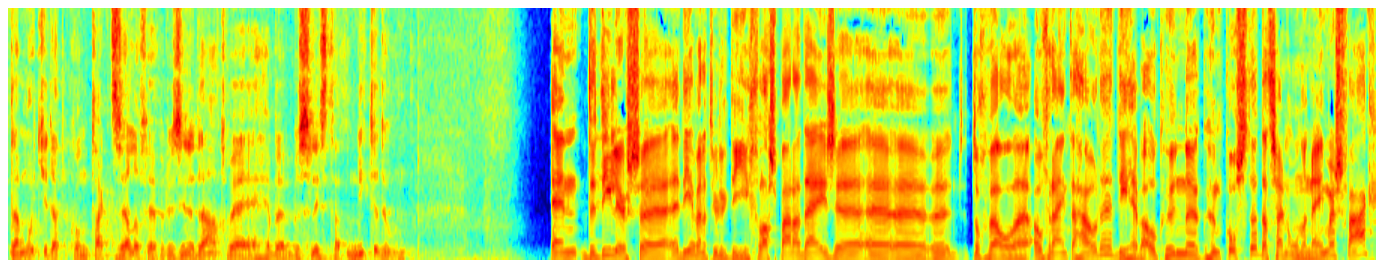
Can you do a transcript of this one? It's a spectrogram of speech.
dan moet je dat contact zelf hebben. Dus inderdaad, wij hebben beslist dat niet te doen. En de dealers uh, die hebben natuurlijk die glasparadijzen uh, uh, toch wel overeind te houden. Die hebben ook hun, hun kosten. Dat zijn ondernemers vaak.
